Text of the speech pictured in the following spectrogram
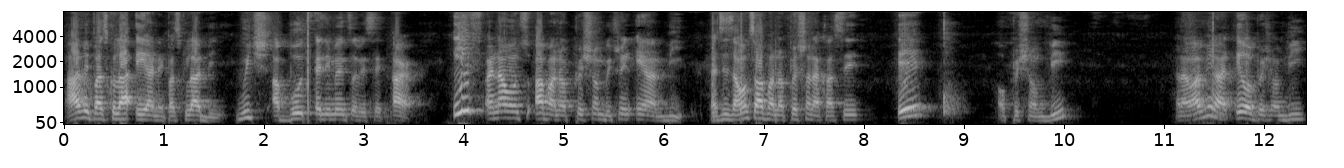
I have a particular A and a particular B, which are both elements of a set R. If I now want to have an operation between A and B, that is, I want to have an operation I can say A operation B, and I'm having an A operation B,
